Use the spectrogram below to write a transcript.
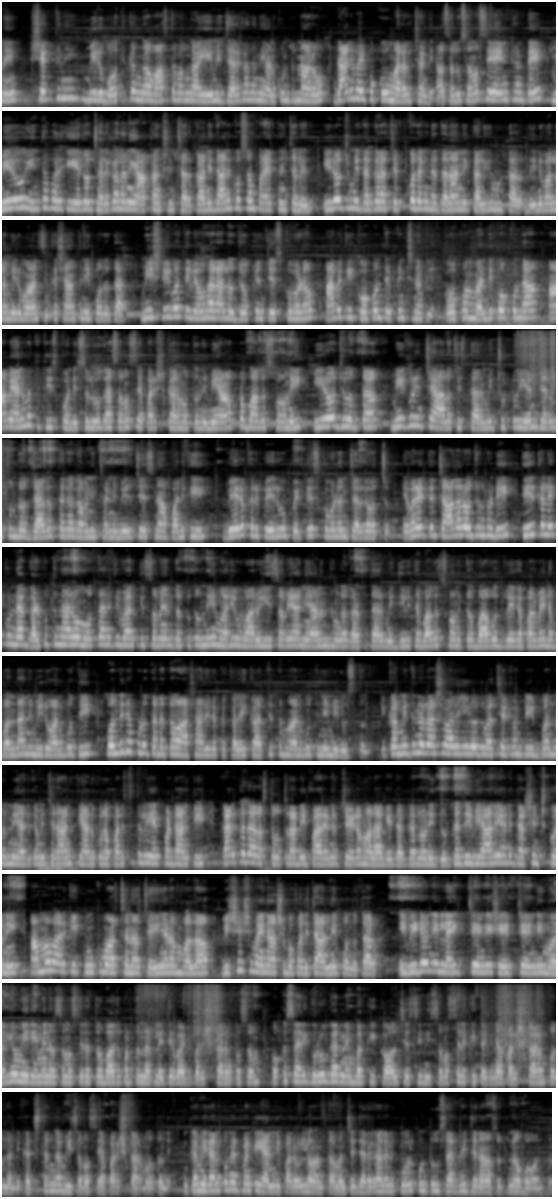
ఆలోచనని శక్తిని మీరు భౌతికంగా వాస్తవంగా ఏమి జరగాలని అనుకుంటున్నారో దాని వైపుకు మరల్చండి. అసలు సమస్య ఏంటంటే మీరు ఇంతవరకు ఏదో జరగాలని ఆకాంక్షించారు కానీ దానికోసం ప్రయత్నించలేదు. ఈ రోజు మీ దగ్గర చెప్పుకోదగిన ధనాన్ని కలిగి ఉంటారు. దీనివల్ల మీరు మానసిక శాంతిని పొందుతారు. మీ శ్రీమతి వ్యవహారాల్లో జోక్యం చేసుకోవడం ఆమెకి కోపం తెప్పించినట్లే. కోపం మండిపోకుండా ఆమె అనుమతి తీసుకోండి. సులువుగా సమస్య పరిష్కారం అవుతుంది. మీ ఆత్మ భాగస్వామి ఈ రోజు అంతా మీ గురించే ఆలోచిస్తారు. మీ చుట్టూ ఏం జరుగుతుందో జాగ్రత్తగా గమనించండి. మీరు చేసిన పనికి వేరొకరి పేరు పెట్టేసుకోవడం జరగవచ్చు. ఎవరైతే చాలా రోజుల నుండి తీరిక లేకుండా గడుపుతున్నారో మొత్తానికి వారికి సమయం దొరుకుతుంది. మరియు వారు ఈ సమయాన్ని ఆనందంగా గడుపుతారు. మీ జీవిత భాగస్వామితో భావోద్వేగపరమైన బంధాన్ని మీరు అనుభూతి పొందినప్పుడు తనతో ఆ శారీరక కలయిక అత్యుత్తమ అనుభూతిని మిగులుస్తుంది. ఇక మిథున రాశి వారు ఈ రోజు వచ్చేటువంటి ఇబ్బందుల్ని అధిగమించడానికి అనుకూల పరిస్థితులు ఏర్పడడానికి కనకదార స్తోత్రాన్ని పారాయణం చేయడం అలాగే దగ్గరలోని దుర్గాదేవి ఆలయాన్ని దర్శించుకొని అమ్మవారి అమ్మవారికి కుంకుమార్చన చేయడం వల్ల విశేషమైన శుభ ఫలితాలని పొందుతారు. ఈ వీడియోని లైక్ చేయండి షేర్ చేయండి. మరియు మీరు ఏమైనా సమస్యలతో బాధపడుతున్నట్లయితే వాటి పరిష్కారం కోసం ఒక్కసారి గురువు గారి నెంబర్కి కాల్ చేసి మీ సమస్యలకి తగిన పరిష్కారం పొందండి. ఖచ్చితంగా మీ సమస్య పరిష్కారం అవుతుంది ఇంకా మీరు అనుకున్నటువంటి అన్ని పనుల్లో అంతా మంచి జరగాలని కోరుకుంటూ సర్వే జన సుఖినో భవంతు.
